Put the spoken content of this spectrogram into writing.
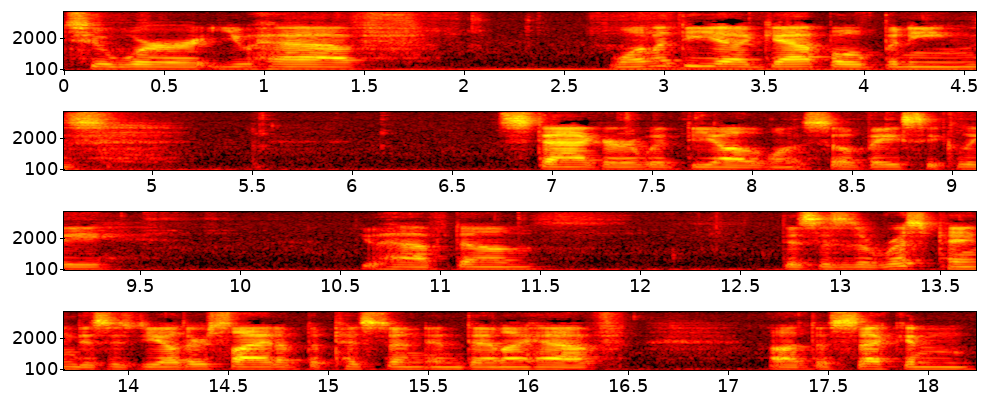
to where you have one of the uh, gap openings stagger with the other one. So basically you have them, this is the wrist pin, this is the other side of the piston, and then I have uh, the second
